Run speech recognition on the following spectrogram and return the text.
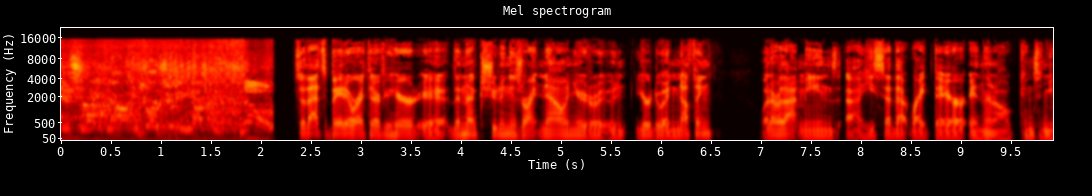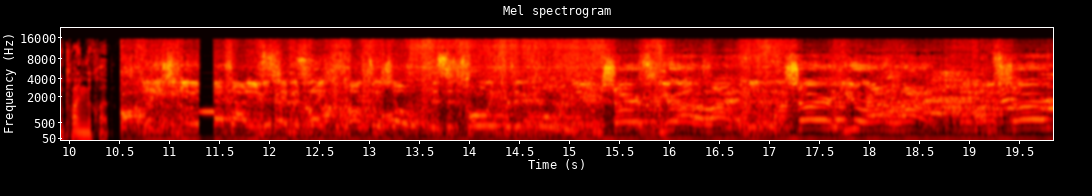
is right now, and you are doing nothing. No. So that's beta right there. If you hear uh, the next shooting is right now and you're doing, you're doing nothing, whatever that means, uh, he said that right there, and then I'll continue playing the clip. Please get his ass out of here. This isn't the place to talk this over. This is totally predictable when you. Sir, you're out of line. Sir, you are out of line. I'm, Sir,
